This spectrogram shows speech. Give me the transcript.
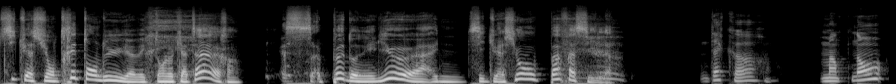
situation très tendue avec ton locataire, ça peut donner lieu à une situation pas facile. D'accord. Maintenant,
